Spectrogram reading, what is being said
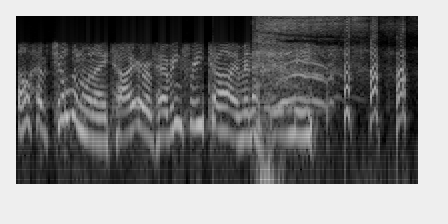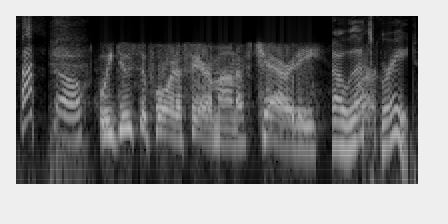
I'll have children when I tire of having free time," and it made me. so we do support a fair amount of charity Oh, that's great.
